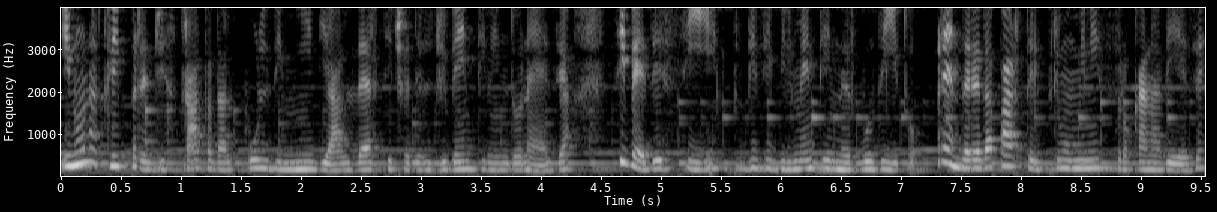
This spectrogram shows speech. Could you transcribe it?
In una clip registrata dal pool di media al vertice del G20 in Indonesia, si vede Xi, visibilmente innervosito, prendere da parte il primo ministro canadese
